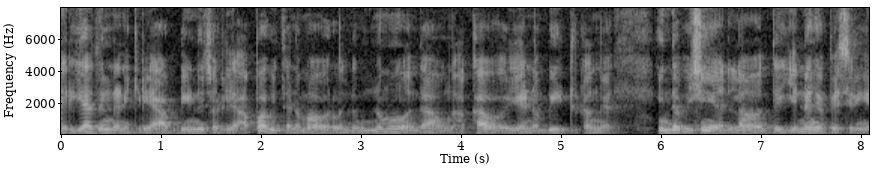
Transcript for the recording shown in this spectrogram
தெரியாதுன்னு நினைக்கிறியா அப்படின்னு சொல்லி அப்பாவித்தனமாக அவர் வந்து இன்னமும் வந்து அவங்க அக்காவையே நம்பிக்கிட்டு இருக்காங்க. இந்த விஷயம் எல்லாம் வந்து என்னங்க பேசுகிறீங்க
